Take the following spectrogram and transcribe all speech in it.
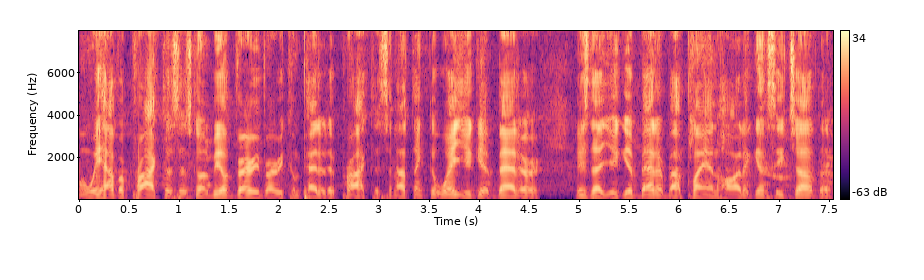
when we have a practice, it's going to be a very, very competitive practice. And I think the way you get better is that you get better by playing hard against each other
